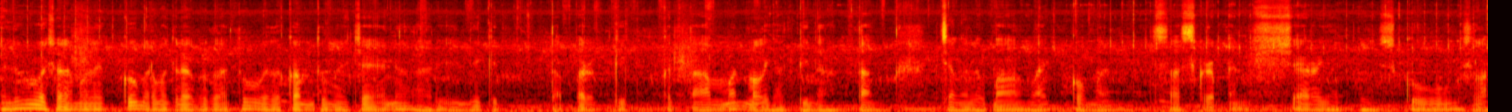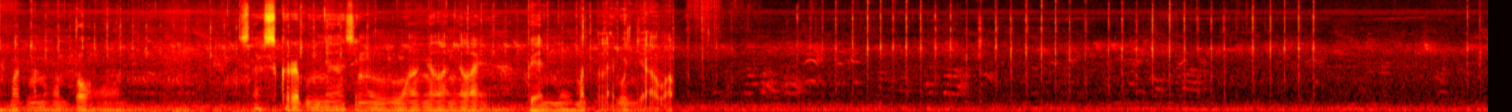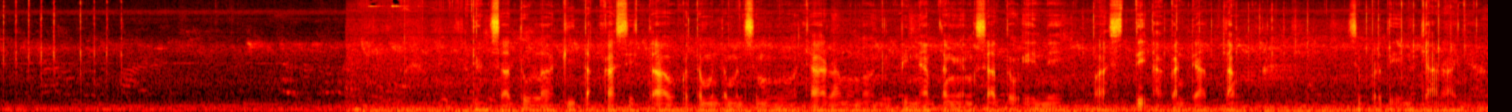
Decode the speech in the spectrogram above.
Halo assalamualaikum warahmatullahi wabarakatuh. Welcome to my channel. Hari ini kita pergi ke taman melihat binatang. Jangan lupa like comment subscribe and share ya bosku. Selamat menonton. Subscribe nya sing wangel-wangel ben mumet lek jawab satu lagi tak kasih tahu ke teman-teman semua cara memanggil binatang yang satu ini pasti akan datang. Seperti ini caranya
